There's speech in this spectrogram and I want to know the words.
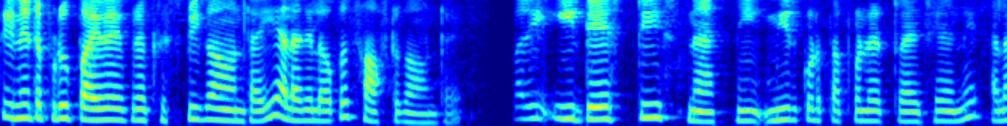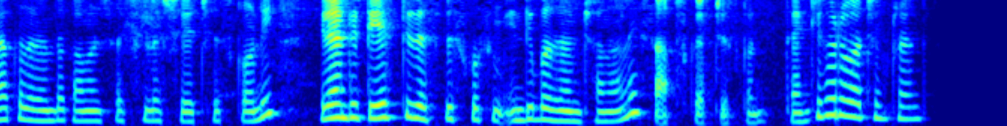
తినేటప్పుడు పై వైపున క్రిస్పీగా ఉంటాయి అలాగే లోపల సాఫ్ట్గా ఉంటాయి. మరి ఈ టేస్టీ స్నాక్ని మీరు కూడా తప్పకుండా ట్రై చేయండి. ఎలా కుదిరిందో కామెంట్ సెక్షన్లో షేర్ చేసుకోండి. ఇలాంటి టేస్టీ రెసిపీస్ కోసం ఇంటి భోజనం ఛానల్ని సబ్స్క్రైబ్ చేసుకోండి. Thank you for watching friends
